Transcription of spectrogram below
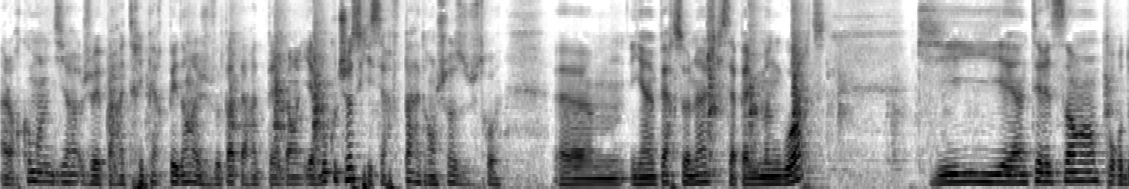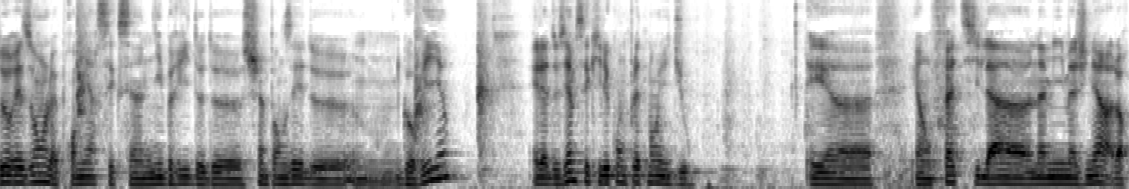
alors comment le dire? Je vais paraître hyper pédant et je veux pas paraître pédant. Il y a beaucoup de choses qui servent pas à grand chose, je trouve. Euh, il y a un personnage qui s'appelle Mungwort qui est intéressant pour deux raisons. La première, c'est que c'est un hybride de chimpanzé et de euh, gorille. Et la deuxième, c'est qu'il est complètement idiot. Et, euh, et, en fait, il a un ami imaginaire. Alors,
